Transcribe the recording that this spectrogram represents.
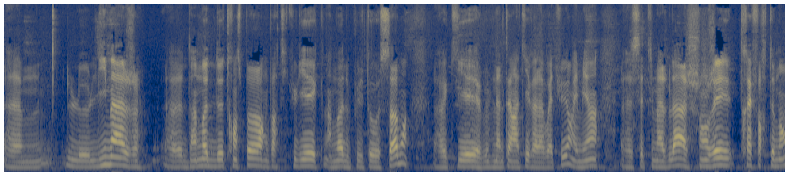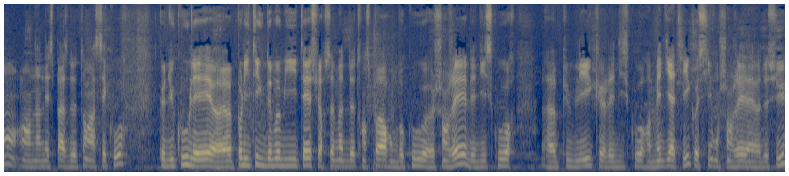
euh, l'image euh, d'un mode de transport en particulier, un mode plutôt sobre, euh, qui est une alternative à la voiture, eh bien, cette image-là a changé très fortement en un espace de temps assez court, que du coup les politiques de mobilité sur ce mode de transport ont beaucoup changé, les discours publics, les discours médiatiques aussi ont changé dessus.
